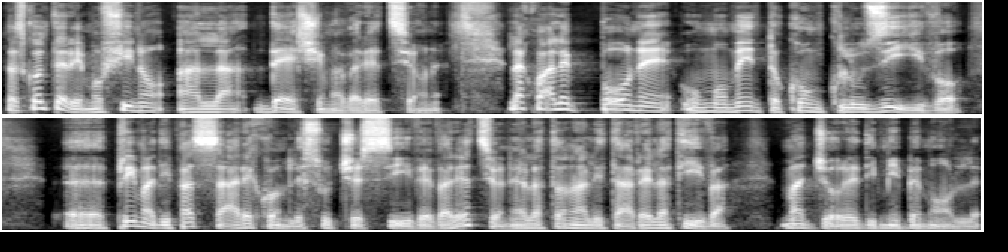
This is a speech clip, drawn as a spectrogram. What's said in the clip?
l'ascolteremo fino alla decima variazione, la quale pone un momento conclusivo eh, prima di passare con le successive variazioni alla tonalità relativa maggiore di Mi bemolle.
